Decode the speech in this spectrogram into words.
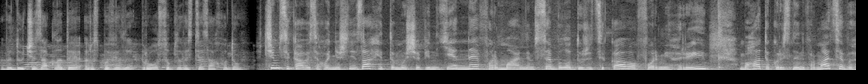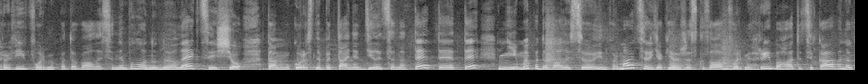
Ведучі заклади розповіли про особливості заходу. Чим цікавий сьогоднішній захід, тому що він є неформальним. Все було дуже цікаво в формі гри. Багато корисної інформації в ігровій формі подавалося. Не було одної лекції, що там корисне питання ділиться на те, те, те. Ні, ми подавали всю інформацію, як я вже сказала, в формі гри, багато цікавинок.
